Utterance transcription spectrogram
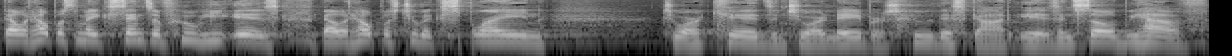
that would help us make sense of who He is, that would help us to explain to our kids and to our neighbors who this God is. And so we have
